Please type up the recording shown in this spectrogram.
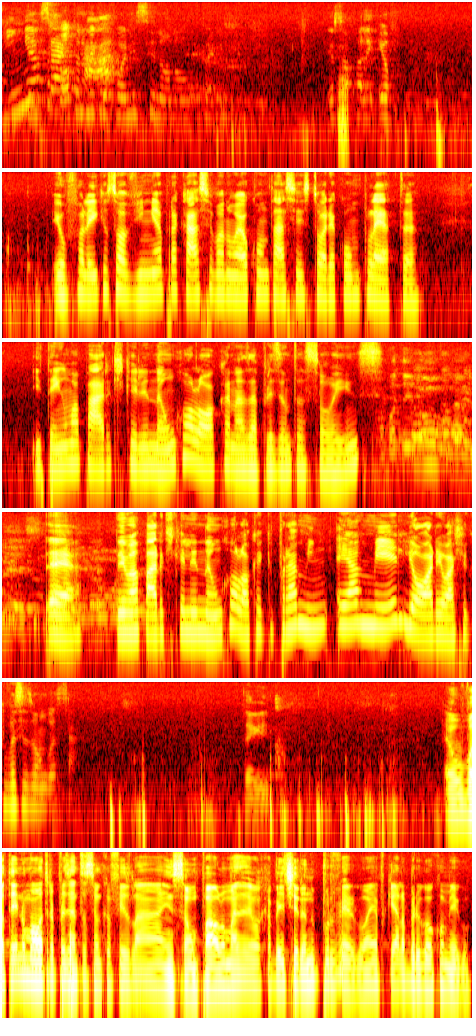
vinha pra Bota cá. no microfone, senão não... Eu só falei... Eu eu falei que eu só vinha para Cássio Emanuel contasse a história completa. E tem uma parte que ele não coloca nas apresentações. É, tem uma parte que ele não coloca que para mim é a melhor. Eu acho que vocês vão gostar. eu botei numa outra apresentação que eu fiz lá em São Paulo, mas eu acabei tirando por vergonha porque ela brigou comigo.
